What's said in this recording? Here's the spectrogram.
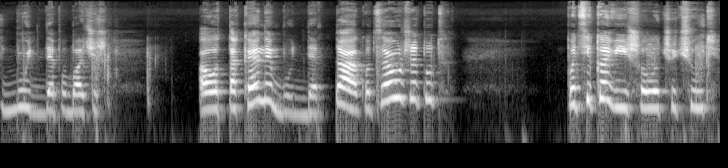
будь-де побачиш. А от таке не будь-де. Так, оце вже тут поцікавішало чуть-чуть.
